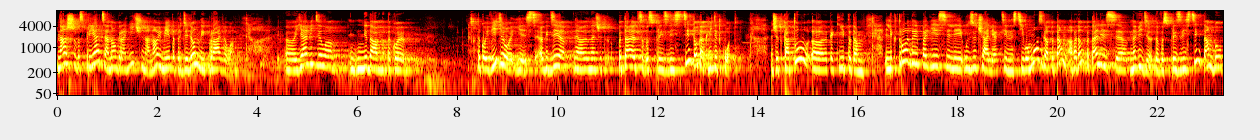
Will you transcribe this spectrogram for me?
Наше восприятие, оно ограничено, оно имеет определенные правила. Э, я видела недавно такое, такое видео есть, где э, значит, пытаются воспроизвести то, как видит кот. Значит, коту э, какие-то там электроды повесили, изучали активность его мозга, а потом, а потом пытались э, на видео это воспроизвести. И там был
